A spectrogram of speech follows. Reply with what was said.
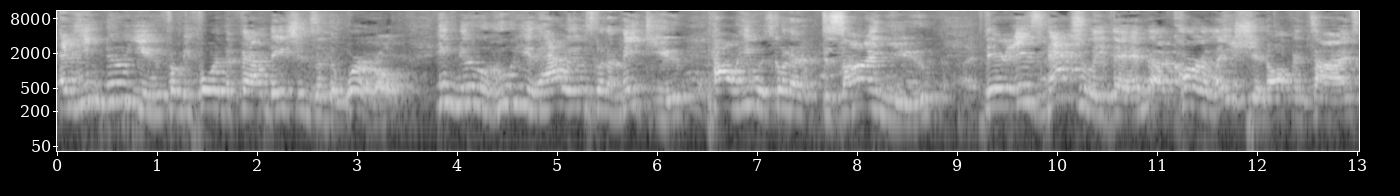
and He knew you from before the foundations of the world, He knew who you, how He was going to make you, how He was going to design you, there is naturally then a correlation oftentimes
